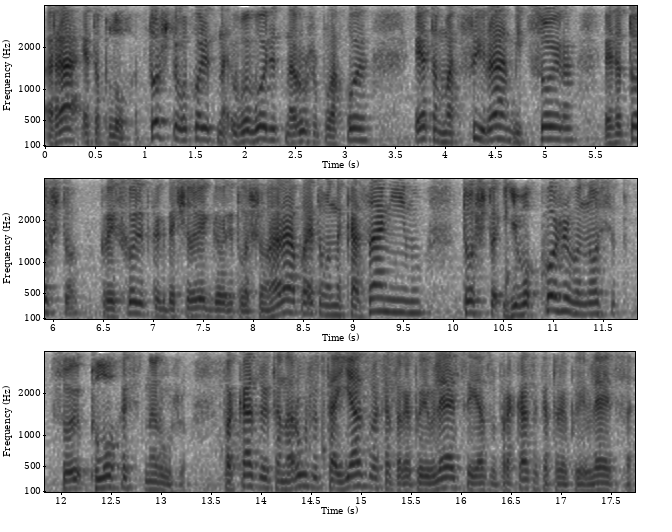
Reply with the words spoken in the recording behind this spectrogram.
ра – это плохо. То, что выходит, выводит наружу плохое, это мацира, мицойра, это то, что происходит, когда человек говорит лошонгара, поэтому наказание ему то, что его кожа выносит свою плохость наружу, показывает наружу та язва, которая появляется, язва проказа, которая появляется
